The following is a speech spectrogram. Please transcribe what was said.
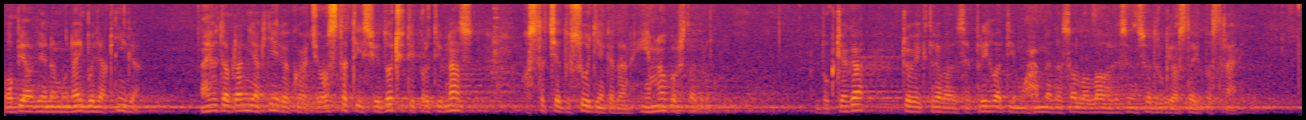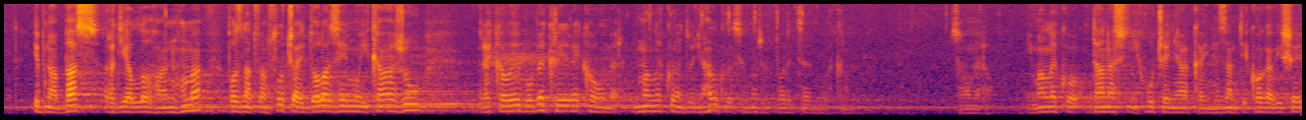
objavljena mu najbolja knjiga, najodabranija knjiga koja će ostati i svjedočiti protiv nas, ostaće do sudnjega dana i mnogo šta drugo. Zbog čega čovjek treba da se prihvati Muhammeda sallallahu alaihi sallam sve druge ostavi po strani. Ibn Abbas radijallahu anhuma, poznat vam slučaj, dolaze mu i kažu, rekao je Ebu Bekri i rekao Omer, ima neko na dunjalku da se može porediti sa Ebu Bekrom, sa Omerom. Ima li neko današnjih učenjaka i ne znam ti koga više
